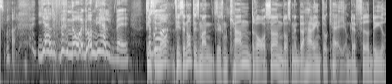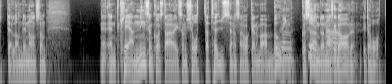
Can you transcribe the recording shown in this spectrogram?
så bara, hjälp någon, hjälp mig. Finns så det, gå- nå- finns det någonting som man liksom kan dra sönder, som det här är inte okej, om det är för dyrt eller om det är någon som en- klänning som kostar liksom 28 000 och sen råkar den bara boom, Men gå sönder när man ska dra av den lite hårt.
